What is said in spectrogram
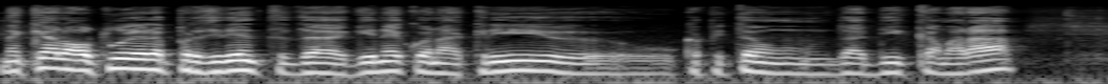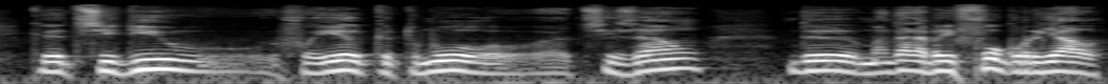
Naquela altura era presidente da Guiné-Conakry, o capitão Dadi Camará, que decidiu, foi ele que tomou a decisão de mandar abrir fogo real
